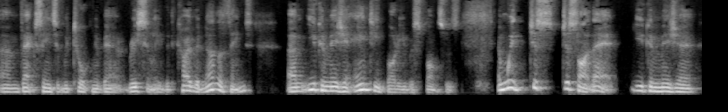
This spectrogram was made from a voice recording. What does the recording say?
um, vaccines that we're talking about recently with COVID and other things, um, you can measure antibody responses, and with just just like that, you can measure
